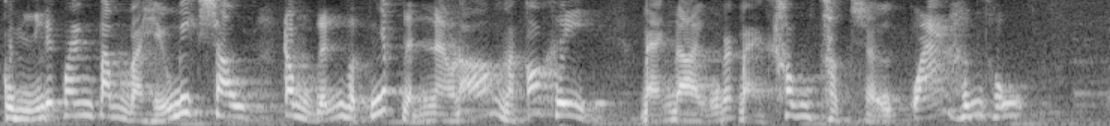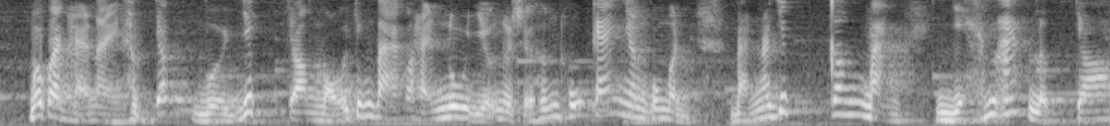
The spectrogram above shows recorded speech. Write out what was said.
cùng những cái quan tâm và hiểu biết sâu trong một lĩnh vực nhất định nào đó mà có khi bạn đời của các bạn không thật sự quá hứng thú. Mối quan hệ này thực chất vừa giúp cho mỗi chúng ta có thể nuôi dưỡng được sự hứng thú cá nhân của mình và nó giúp cân bằng, giảm áp lực cho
